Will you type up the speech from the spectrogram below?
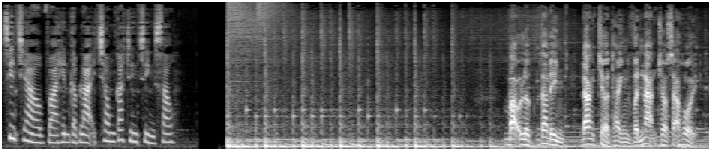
Xin chào và hẹn gặp lại trong các chương trình sau. Bạo lực gia đình đang trở thành vấn nạn cho xã hội –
